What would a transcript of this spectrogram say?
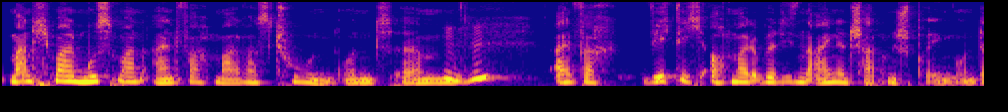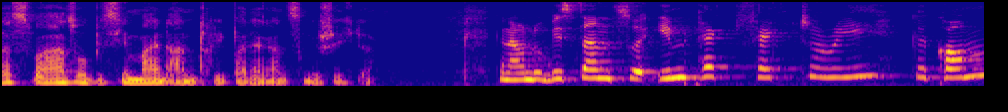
Manchmal muss man einfach mal was tun und ähm, mhm einfach wirklich auch mal über diesen eigenen Schatten springen. Und das war so ein bisschen mein Antrieb bei der ganzen Geschichte. Genau, und du bist dann zur Impact Factory gekommen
